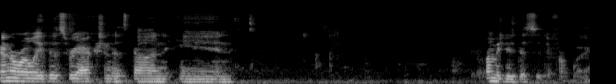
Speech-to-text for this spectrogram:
generally this reaction is done in, let me do this a different way.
